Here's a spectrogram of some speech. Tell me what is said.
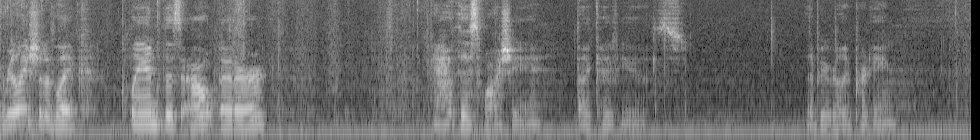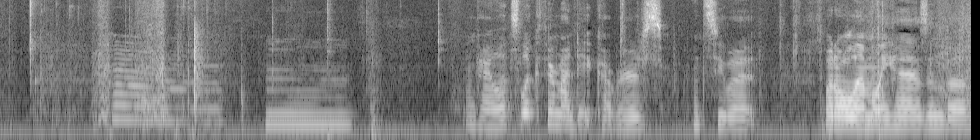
really should have like planned this out better. I have this washi that I could have used. That'd be really pretty. Hmm. Okay, let's look through my date covers. Let's see what what old Emily has in the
